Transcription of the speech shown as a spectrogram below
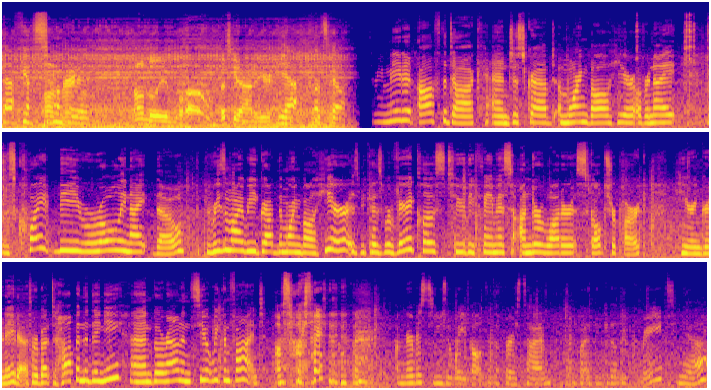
That feels so Unreal. good. Unbelievable. Let's get out of here. Yeah, let's go. So we made it off the dock and just grabbed a mooring ball here overnight. It was quite the rolly night though. The reason why we grabbed the mooring ball here is because we're very close to the famous underwater sculpture park here in Grenada. We're about to hop in the dinghy and go around and see what we can find. I'm so excited. I'm nervous to use a weight belt for the first time, but I think it'll be great. Yeah.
